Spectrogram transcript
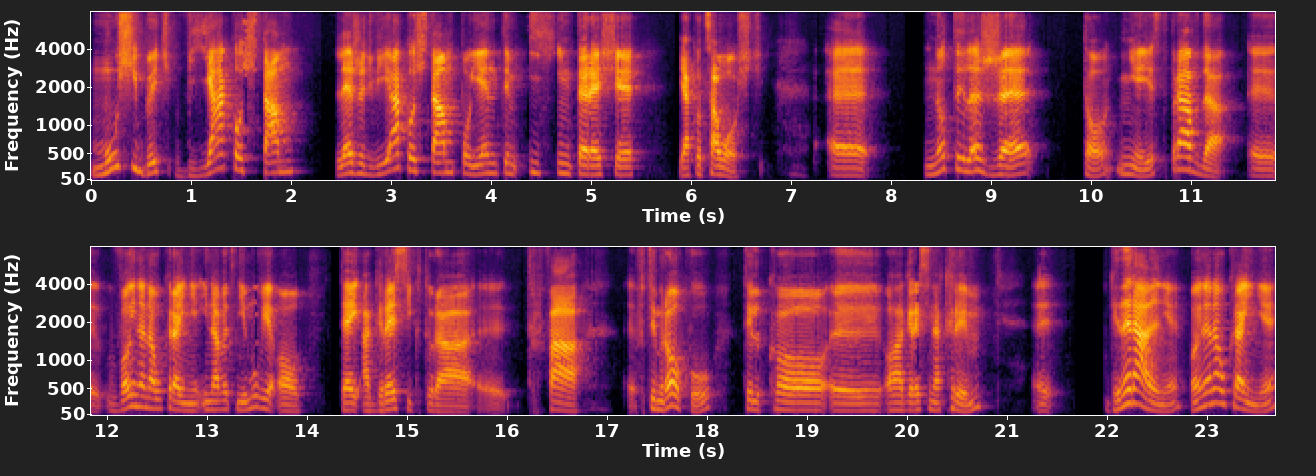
musi być w jakoś tam, leżeć w jakoś tam pojętym ich interesie jako całości. E, no tyle, że to nie jest prawda. Wojna na Ukrainie i nawet nie mówię o tej agresji, która e, trwa w tym roku, tylko e, o agresji na Krym. E, generalnie wojna na Ukrainie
